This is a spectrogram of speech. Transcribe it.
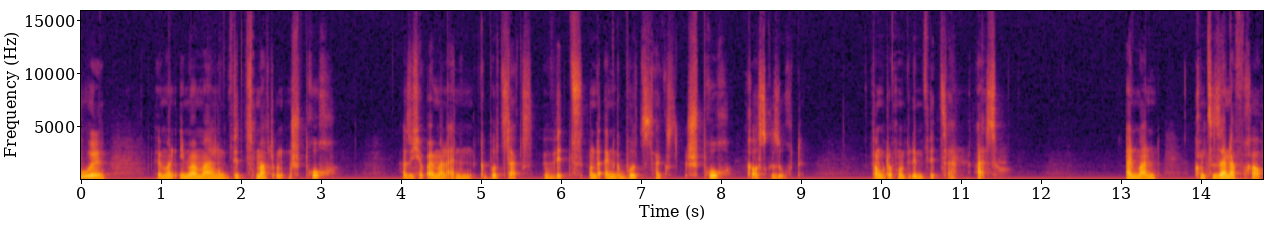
cool, wenn man immer mal einen Witz macht und einen Spruch. Also ich habe einmal einen Geburtstagswitz und einen Geburtstagsspruch rausgesucht. Fangen doch mal mit dem Witz an. Also. Ein Mann kommt zu seiner Frau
